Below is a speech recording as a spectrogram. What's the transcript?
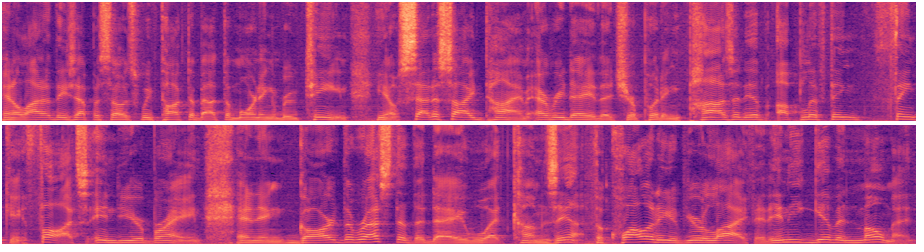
In a lot of these episodes, we've talked about the morning routine. You know, set aside time every day that you're putting positive, uplifting thinking thoughts into your brain and then guard the rest of the day what comes in. The quality of your life at any given moment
